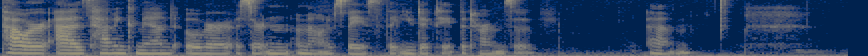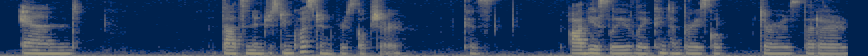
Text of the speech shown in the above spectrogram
power as having command over a certain amount of space that you dictate the terms of. Um, and that's an interesting question for sculpture because obviously like contemporary sculptors that are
